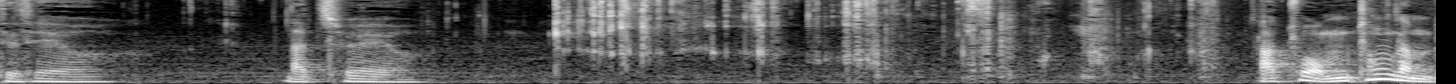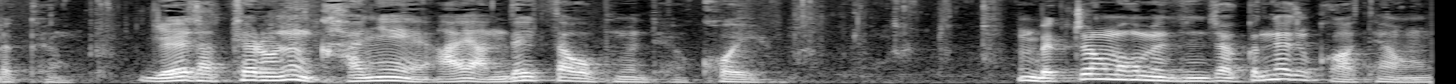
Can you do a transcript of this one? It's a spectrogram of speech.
드세요. 나초예요. 나초 엄청 담백해요. 얘 자체로는 간이 아예 안 돼 있다고 보면 돼요. 거의. 맥주랑 먹으면 진짜 끝내줄 것 같아요.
